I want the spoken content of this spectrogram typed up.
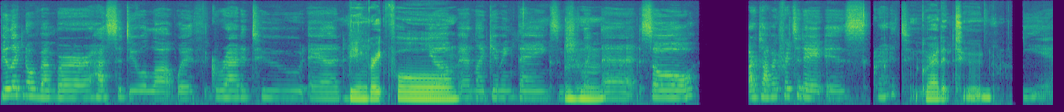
Feel like November has to do a lot with gratitude and Being grateful. yep, and like giving thanks and shit like Mhm. that. So our topic for today is gratitude. Gratitude. Yeah.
